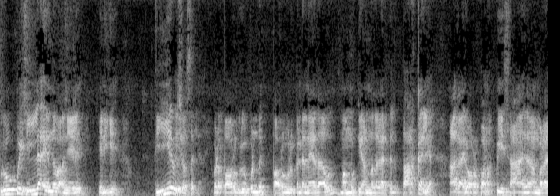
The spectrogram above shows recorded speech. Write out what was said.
ഗ്രൂപ്പ് ഇല്ല എന്ന് പറഞ്ഞതിൽ എനിക്ക് തീരെ വിശ്വാസമില്ല. ഇവിടെ പവർ ഗ്രൂപ്പ് ഉണ്ട്. പവർ ഗ്രൂപ്പിന്റെ നേതാവ് മമ്മൂട്ടിയാണെന്നുള്ള കാര്യത്തിൽ തർക്കമില്ല. ആ കാര്യം ഉറപ്പാണ്. ഇപ്പൊ ഈ നമ്മുടെ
